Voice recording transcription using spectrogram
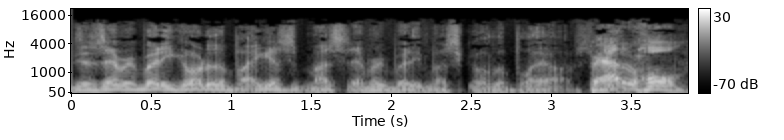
does everybody go to the? I guess it must. Everybody must go to the playoffs. Bad at home.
